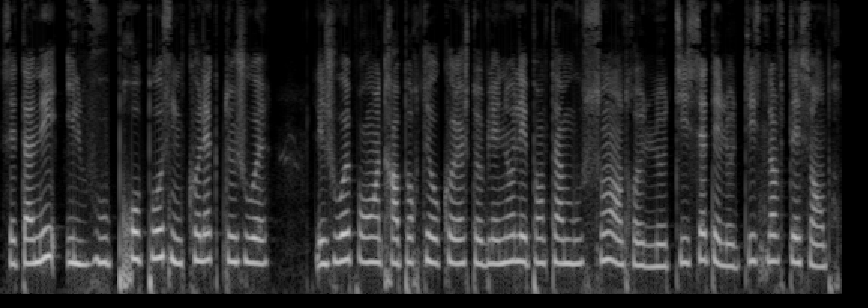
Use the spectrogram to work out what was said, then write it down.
Cette année, ils vous proposent une collecte de jouets. Les jouets pourront être apportés au collège de Blénaud les Pentamousson entre le 17 et le 19 décembre.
